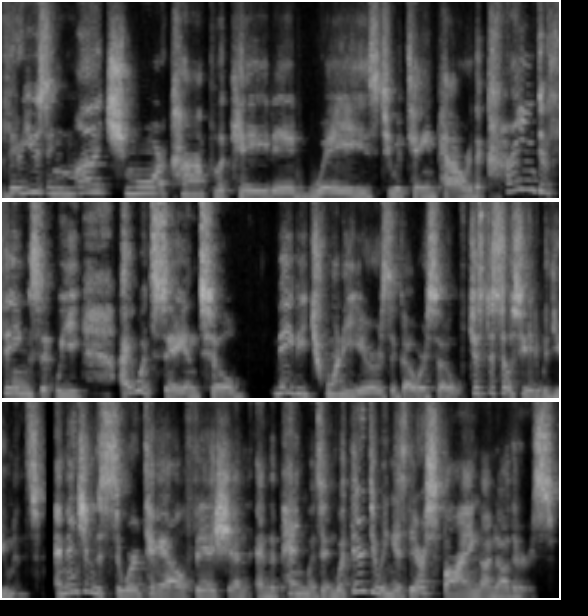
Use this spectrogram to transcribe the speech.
they're using much more complicated ways to attain power. The kind of things that we i would say until maybe 20 years ago or so just associated with humans. I mentioned the swordtail fish and, and the penguins and what they're doing is they're spying on others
